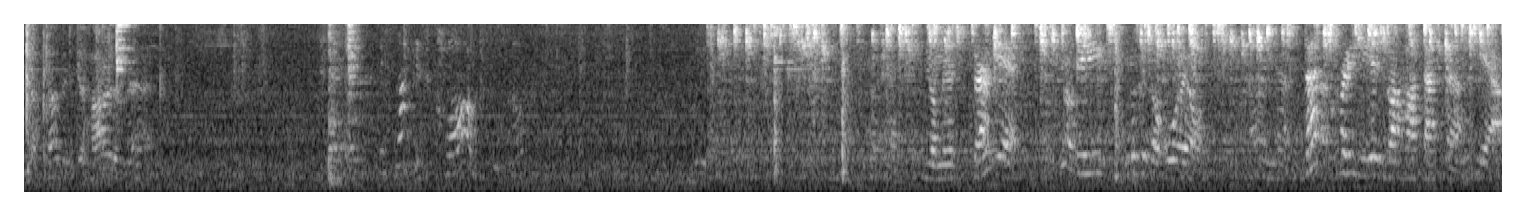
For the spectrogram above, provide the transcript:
I thought it'd get higher than that. It's like it's clogged or something. You want me to start? Yeah. See, look at the oil. Oh, yeah. That's crazy. It got hot that fast. Yeah.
